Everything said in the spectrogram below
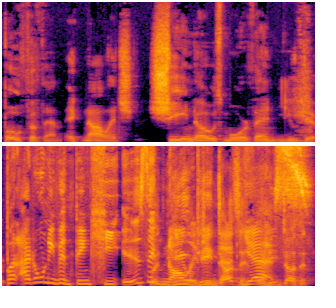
both of them acknowledge she knows more than you do. But I don't even think he is But he- acknowledging he, that. doesn't. Yes. And he doesn't.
